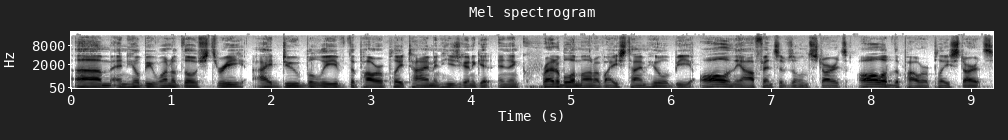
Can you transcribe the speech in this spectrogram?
Um, and he'll be one of those three. I do believe the power play time, and he's going to get an incredible amount of ice time. He will be all in the offensive zone starts, all of the power play starts.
